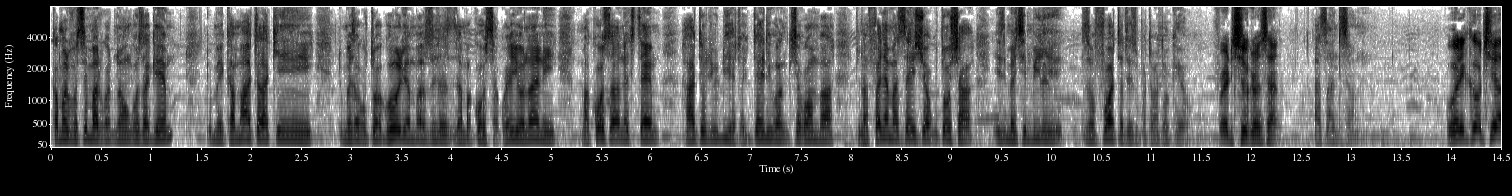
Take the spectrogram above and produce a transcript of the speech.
kama ulivyosema, tulikuwa tunaongoza game, tumekamata, lakini tumeweza kutoa goli ambazo za- makosa. Kwa hiyo nadhani makosa next time hatujirudia, tutajitahidi kuhakikisha kwamba tunafanya masaisho ya kutosha, hizi mechi mbili zilizofuata tuzipata matokeo. Fred, shukran sana. Asante sana. Huyu kocha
